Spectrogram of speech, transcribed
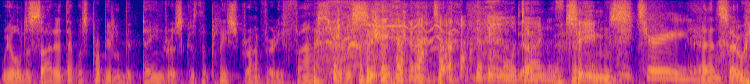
we all decided that was probably a little bit dangerous because the police drive very fast through the city. There'll be more donors. Teams True. and so we,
